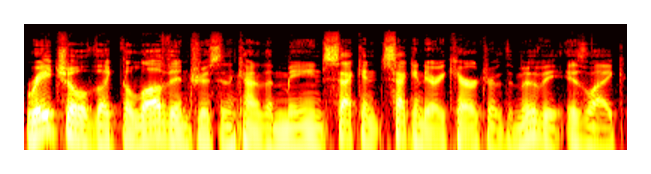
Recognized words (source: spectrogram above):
Rachel, like the love interest and kind of the main second secondary character of the movie is like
